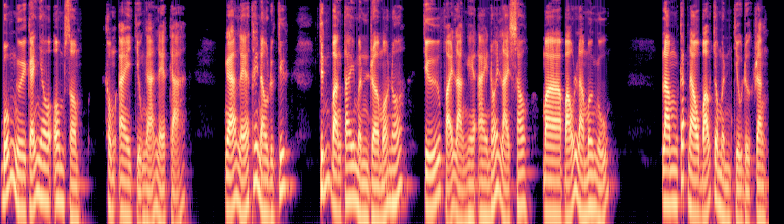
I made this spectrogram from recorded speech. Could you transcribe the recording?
Bốn người cãi nhau ôm sòm, không ai chịu ngã lẻ cả. Ngã lẻ thế nào được chứ? Chính bàn tay mình rờ mó nó, chứ phải là nghe ai nói lại sau mà bảo là mơ ngủ. Làm cách nào bảo cho mình chịu được rằng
